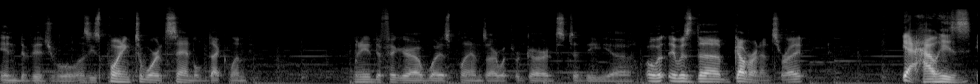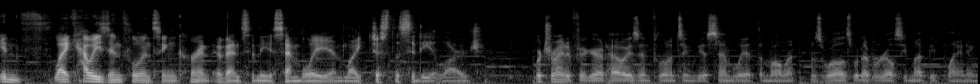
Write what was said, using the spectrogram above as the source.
individual, as he's pointing towards Sandal Declan, we need to figure out what his plans are with regards to the. Uh, oh, it was the governance, right? Yeah, how he's in like how he's influencing current events in the assembly and like just the city at large. We're trying to figure out how he's influencing the assembly at the moment, as well as whatever else he might be planning.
